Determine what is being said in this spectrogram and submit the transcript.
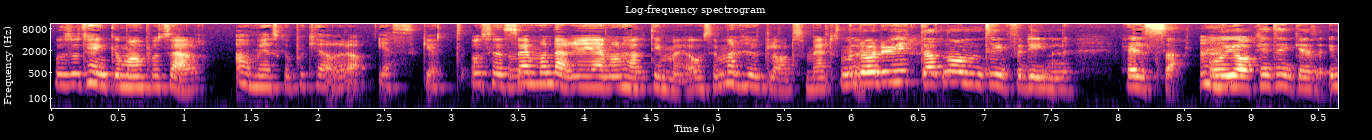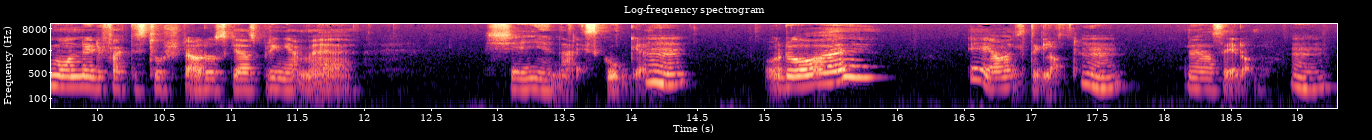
Och så tänker man på så här, ah, men jag ska på kör idag, yes gött. Och sen mm. så är man där i en och en halv timme och så är man hur glad som helst. Men då har du hittat någonting för din hälsa. Mm. Och jag kan tänka att imorgon är det faktiskt torsdag och då ska jag springa med tjejerna i skogen. Mm. Och då är jag lite glad. Mm. När jag ser dem. Mm.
